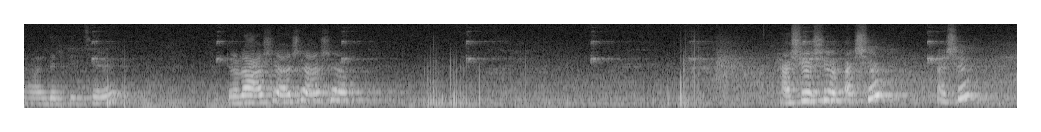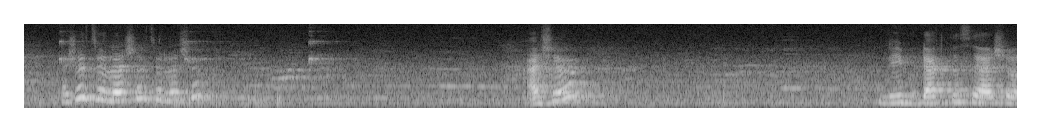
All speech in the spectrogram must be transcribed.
আমাদেরকে ছেড়ে। তোরা আসো আসো আসো। আসো আসো আসো আসো আসো, চলে আসো চলে আসো। আসো। লিফট ডাকতেছে, আসো।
